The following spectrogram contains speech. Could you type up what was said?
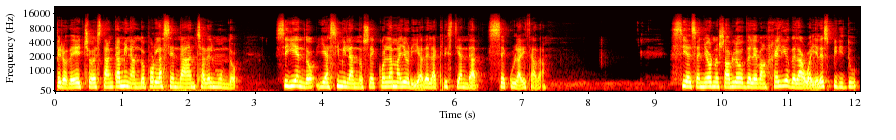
Pero de hecho están caminando por la senda ancha del mundo, siguiendo y asimilándose con la mayoría de la cristiandad secularizada. Si el Señor nos habló del Evangelio del agua y el Espíritu,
